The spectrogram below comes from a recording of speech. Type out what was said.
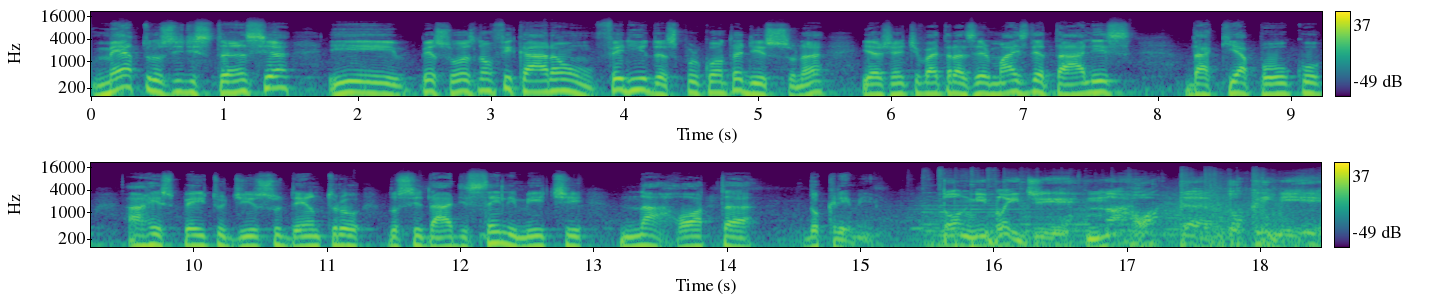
metros de distância e pessoas não ficaram feridas por conta disso, né? E a gente vai trazer mais detalhes daqui a pouco a respeito disso dentro do Cidade Sem Limite na rota do crime. Tony Blade na rota do crime.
